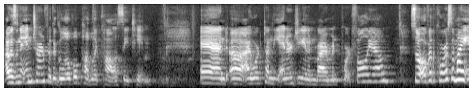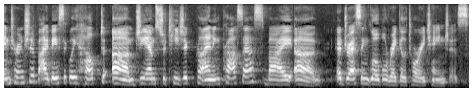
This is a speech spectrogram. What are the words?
I was an intern for the Global Public Policy team. And uh, I worked on the energy and environment portfolio. So over the course of my internship, I basically helped um, GM's strategic planning process by uh, addressing global regulatory changes.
